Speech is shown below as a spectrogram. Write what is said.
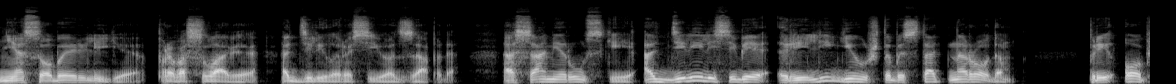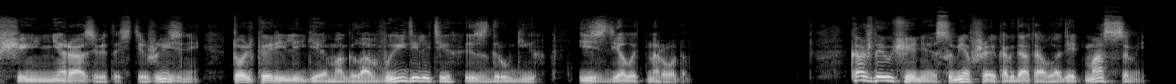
Не особая религия, православие, отделила Россию от Запада, а сами русские отделили себе религию, чтобы стать народом. При общей неразвитости жизни только религия могла выделить их из других и сделать народом. Каждое учение, сумевшее когда-то овладеть массами,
